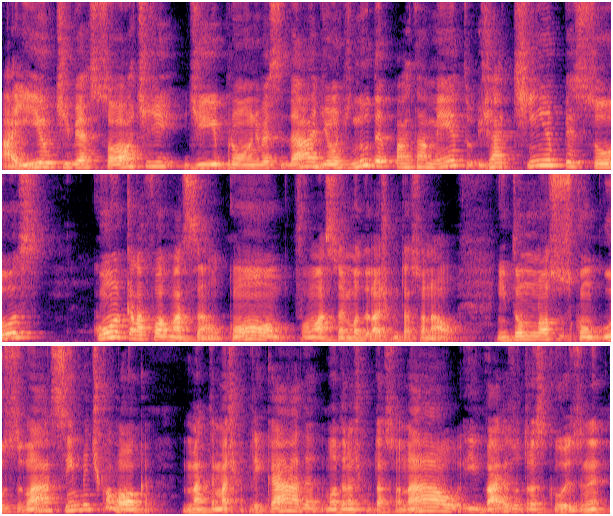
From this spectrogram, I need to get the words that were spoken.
Aí eu tive a sorte de ir para uma universidade onde no departamento já tinha pessoas com aquela formação, com formação em modelagem computacional. Então, nos nossos concursos lá, sempre a gente coloca matemática aplicada, modelagem computacional e várias outras coisas, né?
